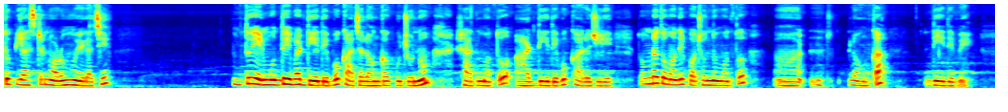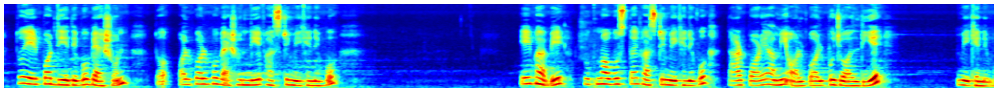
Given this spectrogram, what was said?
তো পেঁয়াজটা নরম হয়ে গেছে। তো এর মধ্যে এবার দিয়ে দেব কাঁচা লঙ্কা কুচোনো স্বাদ মতো আর দিয়ে দেব কালো জিরে। তোমরা তোমাদের পছন্দ মতো লঙ্কা দিয়ে দেবে। তো এরপর দিয়ে দেব বেসন। তো অল্প অল্প বেসন দিয়ে ফার্স্টে মেখে নেব। এইভাবে শুকনো অবস্থায় ফার্স্টে মেখে নেব। তারপরে আমি অল্প অল্প জল দিয়ে মেখে নেব।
